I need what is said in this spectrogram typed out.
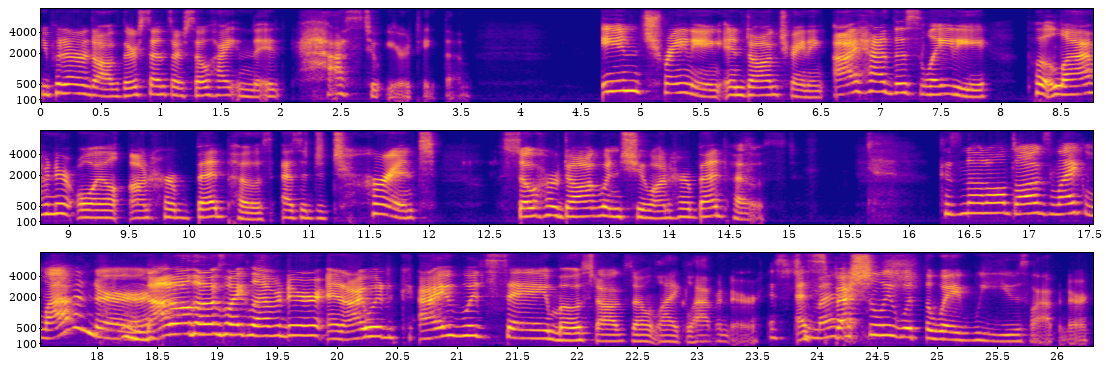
You put it on a dog, their scents are so heightened it has to irritate them. In training, in dog training, I had this lady put lavender oil on her bedpost as a deterrent so her dog wouldn't chew on her bedpost. Because not all dogs like lavender. Not all dogs like lavender, and I would I would say most dogs don't like lavender, It's too especially much. with the way we use lavender.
